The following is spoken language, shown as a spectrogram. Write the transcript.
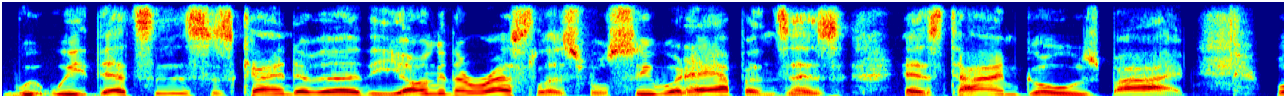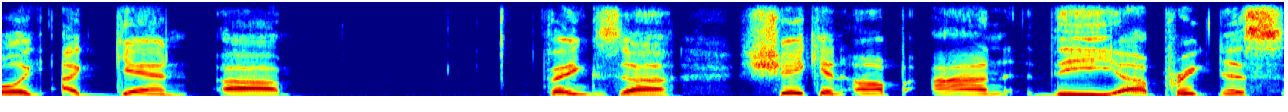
we, we that's this is kind of uh, the young and the restless. We'll see what happens as as time goes by. Well, again. Uh, things uh, shaken up on the uh, Preakness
